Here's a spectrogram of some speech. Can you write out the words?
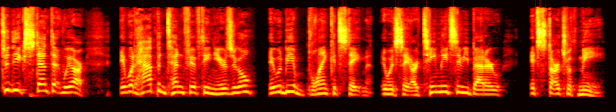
to the extent that we are. It would happen 10, 15 years ago. It would be a blanket statement. It would say, Our team needs to be better. It starts with me.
